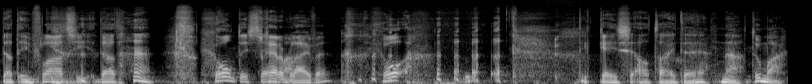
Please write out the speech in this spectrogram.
dat inflatie, dat grond is... Scherp maar- blijven. Die Kees altijd, hè. Nou, doe maar.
